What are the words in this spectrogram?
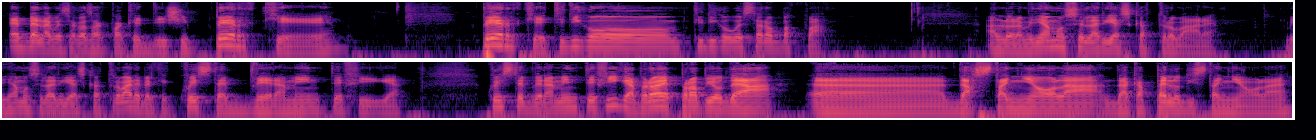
È bella questa cosa qua che dici. Perché? Perché ti dico, ti dico questa roba qua. Allora, vediamo se la riesco a trovare. Vediamo se la riesco a trovare perché questa è veramente figa. Questa è veramente figa, però è proprio da, uh, da stagnola, da cappello di stagnola. Eh.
